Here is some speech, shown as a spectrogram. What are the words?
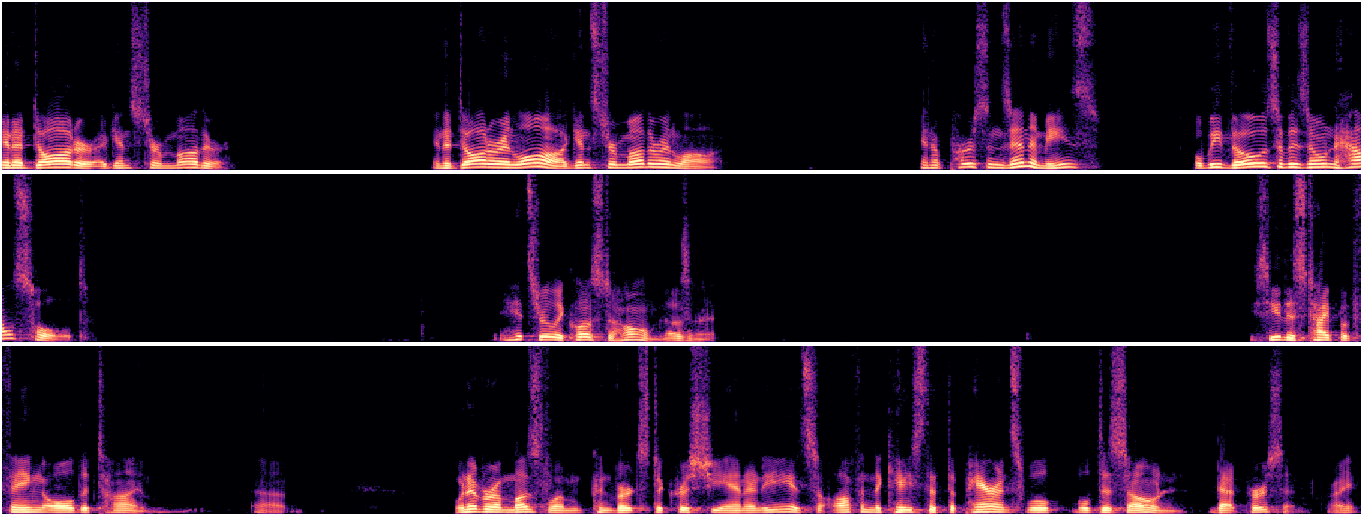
and a daughter against her mother and a daughter in law against her mother in law. And a person's enemies will be those of his own household. It hits really close to home, doesn't it? You see this type of thing all the time. Uh, whenever a Muslim converts to Christianity, it's often the case that the parents will, will disown that person, right?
